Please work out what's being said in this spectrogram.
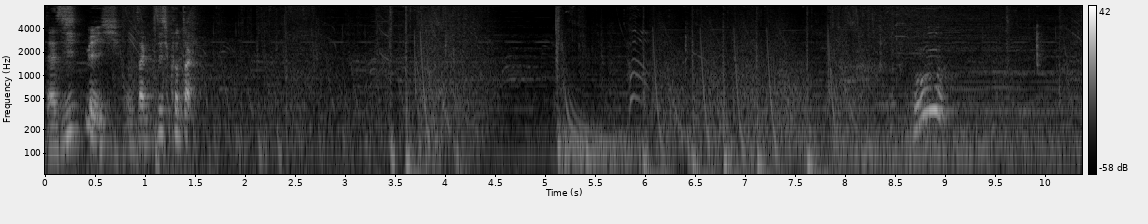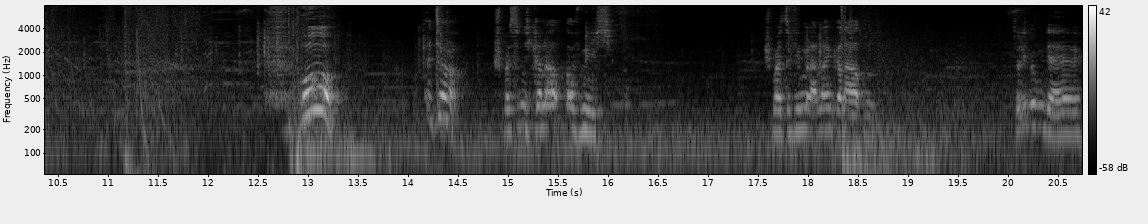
Der sieht mich und sagt sich auf mich! Schmeiß viel mit anderen Granaten. Entschuldigung, der.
